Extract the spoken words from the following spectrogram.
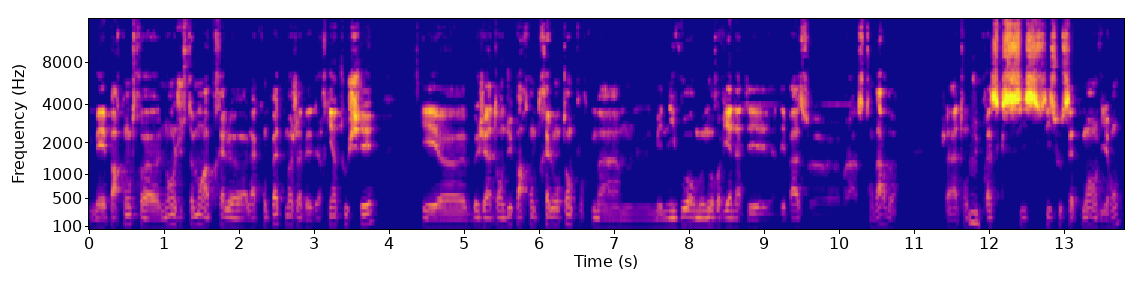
Mais par contre, euh, non, justement, après le, la compète, moi, j'avais rien touché. Et euh, bah, j'ai attendu par contre très longtemps pour que ma, mes niveaux hormonaux reviennent à des, à des bases euh, voilà, standards. J'avais attendu mm. presque 6, ou 7 mois environ.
